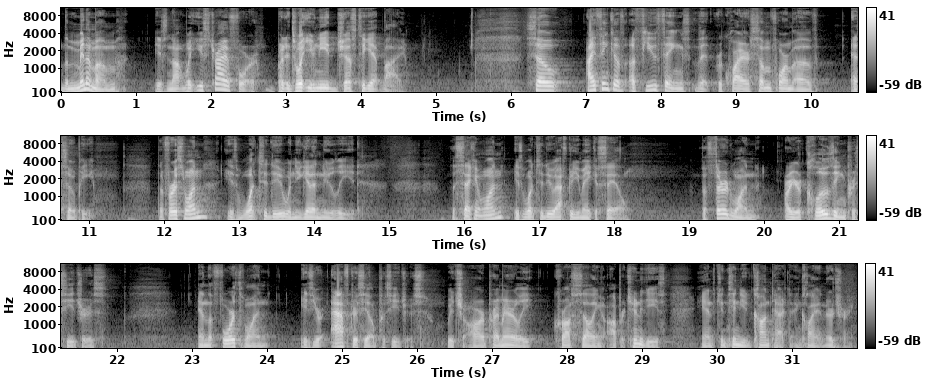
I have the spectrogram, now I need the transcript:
The minimum is not what you strive for, but it's what you need just to get by. So I think of a few things that require some form of SOP. The first one is what to do when you get a new lead. The second one is what to do after you make a sale. The third one are your closing procedures. And the fourth one is your after sale procedures, which are primarily cross selling opportunities and continued contact and client nurturing.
